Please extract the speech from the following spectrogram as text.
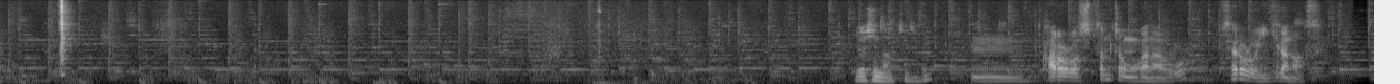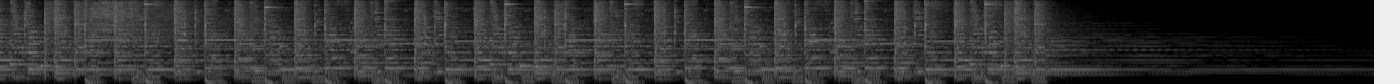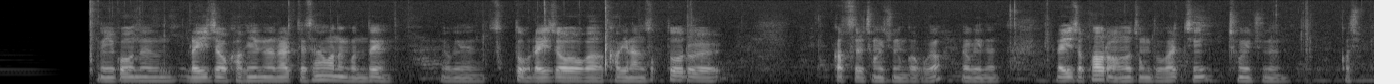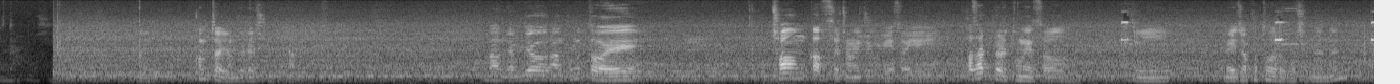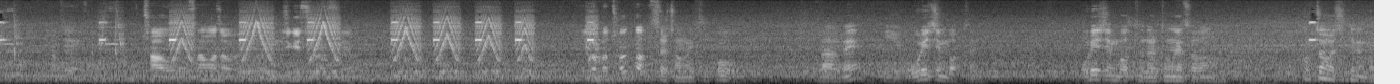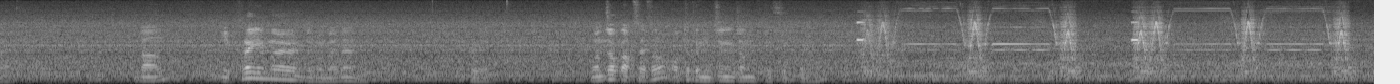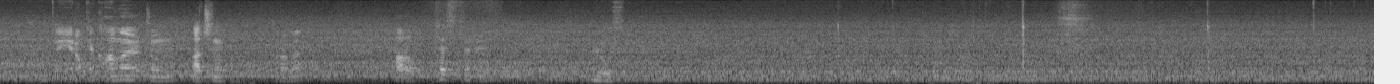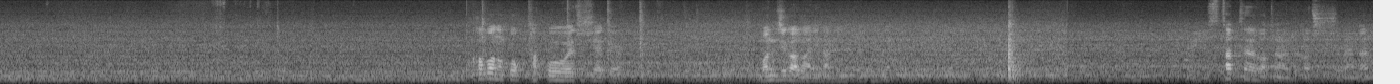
몇이 나왔죠 지금? 음, 가로로 13.5가 나오고 세로로 2기가 나왔어요. 이거는 레이저 각인을 할 때 사용하는 건데 여기는 속도 레이저가 각인하는 속도를 값을 정해주는 거고요. 여기는 레이저 파워를 어느 정도 할지 정해주는 것입니다. 네, 컴퓨터 연결해 줍니다. 그다음 연결한 컴퓨터에 처음 값을 정해주기 위해서 이 화살표를 통해서 이 레이저 커터를 보시면은 좌우 상하좌우 움직일 수가 있어요. 이걸로 초값을 정해주고 그 다음에 이 오리진 버튼 오리진 버튼을 통해서 확정을 시키는 거예요. 그 다음 이 프레임을 누르면은 그 원저 값에서 어떻게 움직이는지 볼 수 있고요. 네, 이렇게 감을 좀 맞추는 거예요. 그러면 바로 테스트를 해보겠습니다. 커버는 꼭 닫고 해주셔야 돼요. 먼지가 많이 나니까. 이 스타트 버튼을 눌러주시면은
